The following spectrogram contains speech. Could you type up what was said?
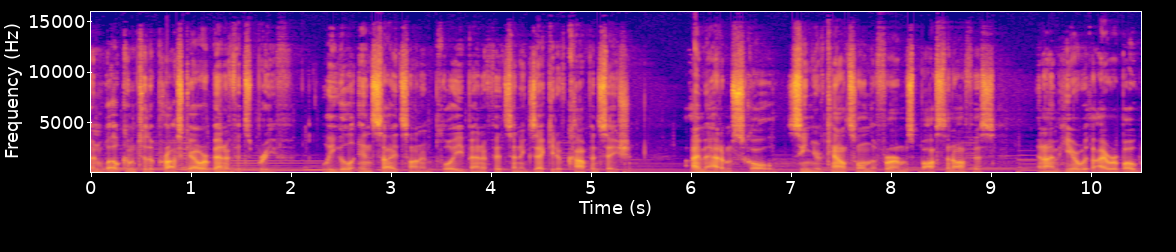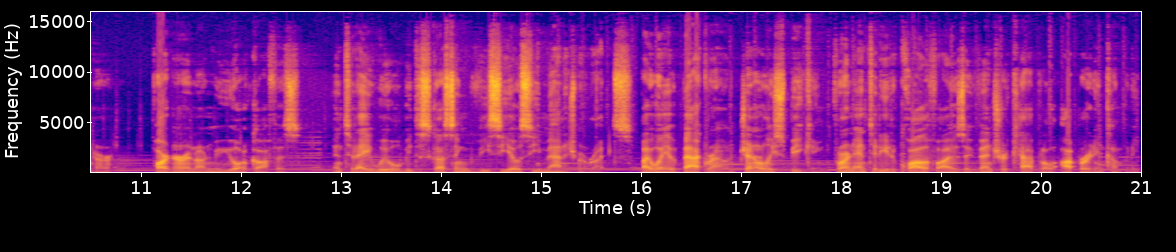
and welcome to the Proskauer Benefits Brief Legal Insights on Employee Benefits and Executive Compensation. I'm Adam Scoll, Senior Counsel in the firm's Boston office, and I'm here with Ira Bogner, partner in our New York office, and today we will be discussing VCOC management rights. By way of background, generally speaking, for an entity to qualify as a venture capital operating company,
